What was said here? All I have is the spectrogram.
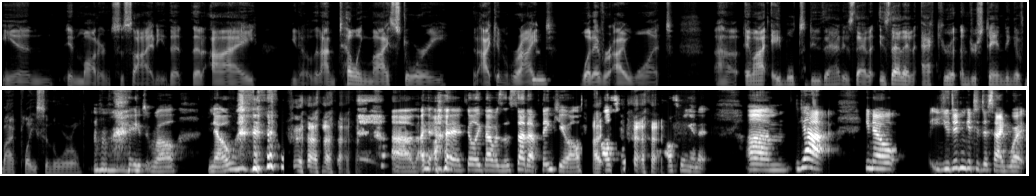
in in modern society that that I, you know, that I'm telling my story, that I can write mm. whatever I want. Uh, am I able to do that? Is that is that an accurate understanding of my place in the world? Right. Well, no. um, I, I, feel like that was a setup. Thank you. I'll I'll, I'll swing in it. Um, yeah, you know, you didn't get to decide what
